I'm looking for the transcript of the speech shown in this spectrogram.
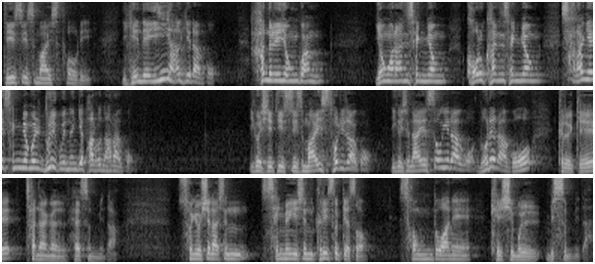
This is my story 이게 내 이야기라고 하늘의 영광 영원한 생명, 거룩한 생명, 사랑의 생명을 누리고 있는 게 바로 나라고. 이것이 This is my story라고. 이것이 나의 송이라고, 노래라고 그렇게 찬양을 했습니다. 성육신하신 생명이신 그리스도께서 성도 안에 계심을 믿습니다.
